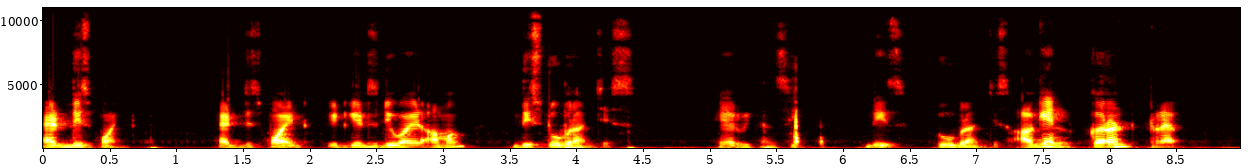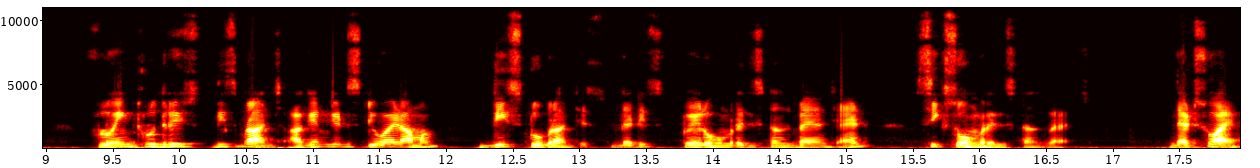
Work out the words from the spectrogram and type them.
at this point. At this point it gets divided among these two branches. Here we can see these two branches. Again current trap flowing through this this branch again gets divided among these two branches. That is 12 ohm resistance branch and 6 ohm resistance branch. That's why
